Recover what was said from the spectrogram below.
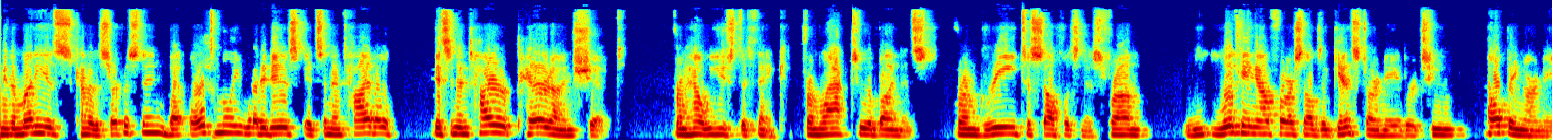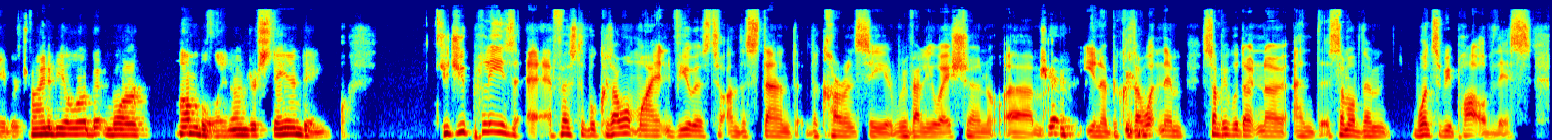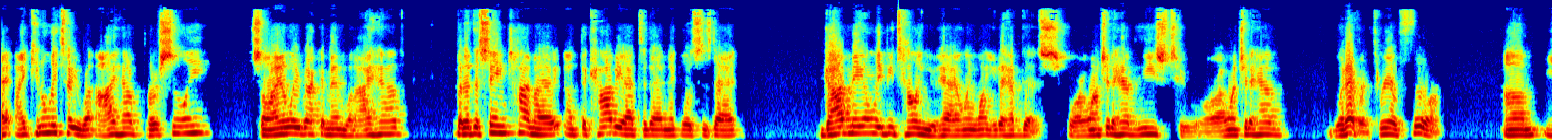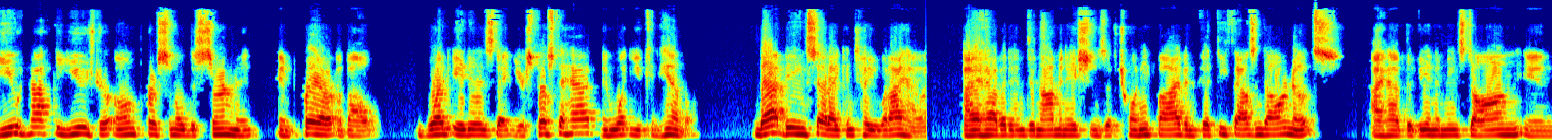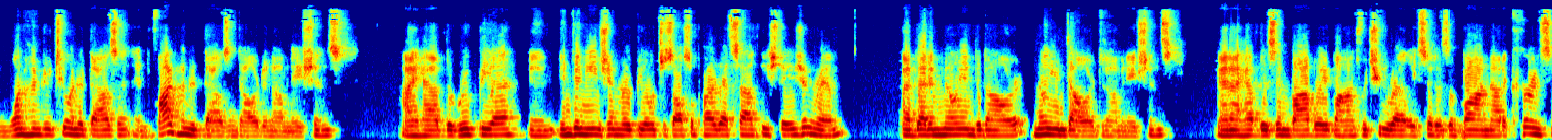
I mean, the money is kind of the surface thing, but ultimately what it is, it's an entitled, it's an entire paradigm shift from how we used to think, from lack to abundance, from greed to selflessness, from looking out for ourselves against our neighbor to helping our neighbor, trying to be a little bit more humble and understanding. Could you please, uh, first of all, because I want my viewers to understand the currency revaluation, um, Sure. you know, because I want them, some people don't know, and some of them want to be part of this. I, I can only tell you what I have personally. So I only recommend what I have. But at the same time, I, uh, the caveat to that, Nicholas, is that God may only be telling you, hey, I only want you to have this, or I want you to have these two, or I want you to have whatever, three or four. Um, you have to use your own personal discernment and prayer about what it is that you're supposed to have and what you can handle. That being said, I can tell you what I have. I have it in denominations of twenty-five and fifty thousand dollar notes. I have the Vietnamese dong in 100, 200,000 and 500,000 dollar denominations. I have the rupiah in Indonesian rupiah, which is also part of that Southeast Asian rim. I've got a million dollar million dollar denominations, and I have the Zimbabwe bonds, which you rightly said is a bond, not a currency.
